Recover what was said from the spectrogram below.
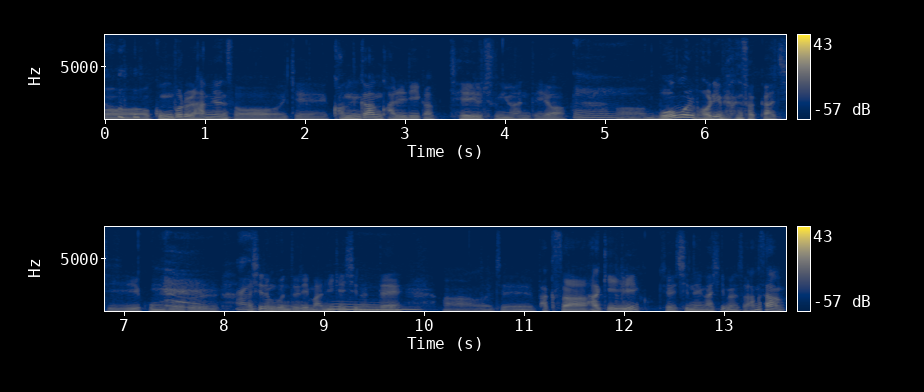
어, 공부를 하면서 이게 건강 관리가 제일 중요한데요. 네. 어, 몸을 버리면서까지 공부를 하시는. 분들이 많이 계시는데 음. 아, 이제 박사 학위 진행하시면서 항상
